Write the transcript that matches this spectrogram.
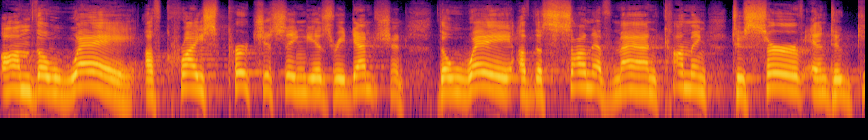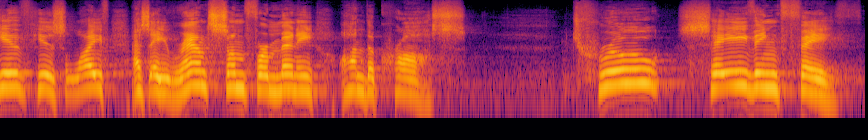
on the way of Christ purchasing his redemption, the way of the Son of Man coming to serve and to give his life as a ransom for many on the cross. True saving faith,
